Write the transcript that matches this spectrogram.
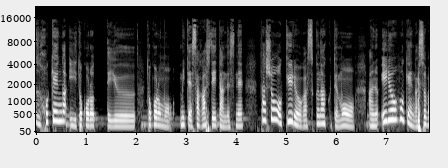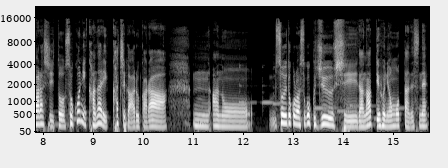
ず保険がいいところっていうところも見て探していたんですね。多少お給料が少なくても、あの、医療保険が素晴らしいと、そこにかなり価値があるから、うん、あの、そういうところはすごく重視だなっていうふうに思ったんですね。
